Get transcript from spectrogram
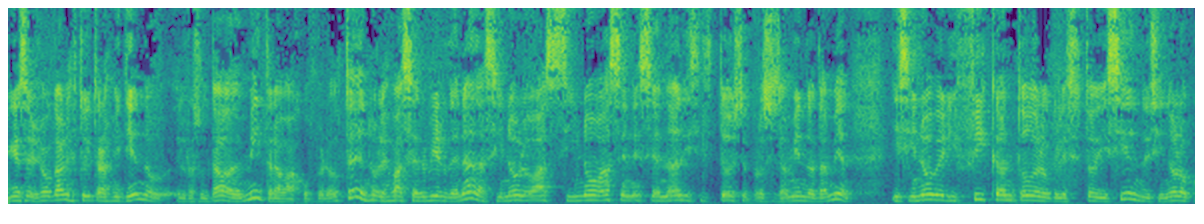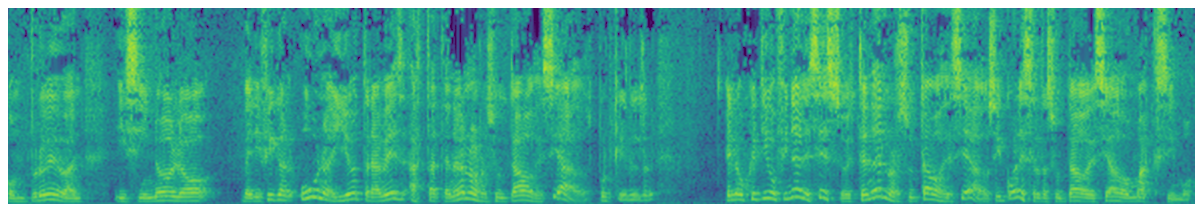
Fíjense, yo acá les estoy transmitiendo el resultado de mi trabajo, pero a ustedes no les va a servir de nada si no, lo hacen ese análisis, todo ese procesamiento también, y si no verifican todo lo que les estoy diciendo, y si no lo comprueban, y si no lo verifican una y otra vez hasta tener los resultados deseados, porque el objetivo final es eso, es tener los resultados deseados. ¿Y cuál es el resultado deseado máximo?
